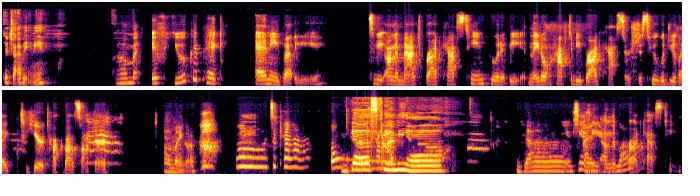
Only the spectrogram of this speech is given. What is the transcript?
Good job, Amy. Um, if you could pick anybody to be on a match broadcast team, who would it be? And they don't have to be broadcasters, just who would you like to hear talk about soccer? oh my god. Oh, it's a cat. Oh Yes, cameo. yes. You can't be on the love- broadcast team.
